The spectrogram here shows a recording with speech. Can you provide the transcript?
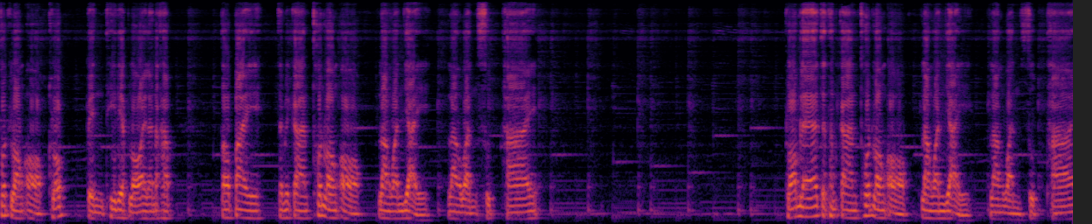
ทดลองออกครบเป็นที่เรียบร้อยแล้วนะครับ ต่อไปจะเป็นการทดลองออกรางวัลใหญ่ รางวัลสุดท้าย พร้อมแล้วจะทำการทดลองออกรางวัลใหญ่ รางวัลสุดท้าย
